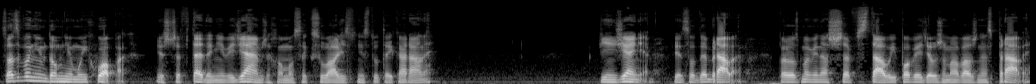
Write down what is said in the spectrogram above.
Zadzwonił do mnie mój chłopak. Jeszcze wtedy nie wiedziałem, że homoseksualizm jest tutaj karany. Więzieniem, więc odebrałem. Po rozmowie nasz szef wstał i powiedział, że ma ważne sprawy.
